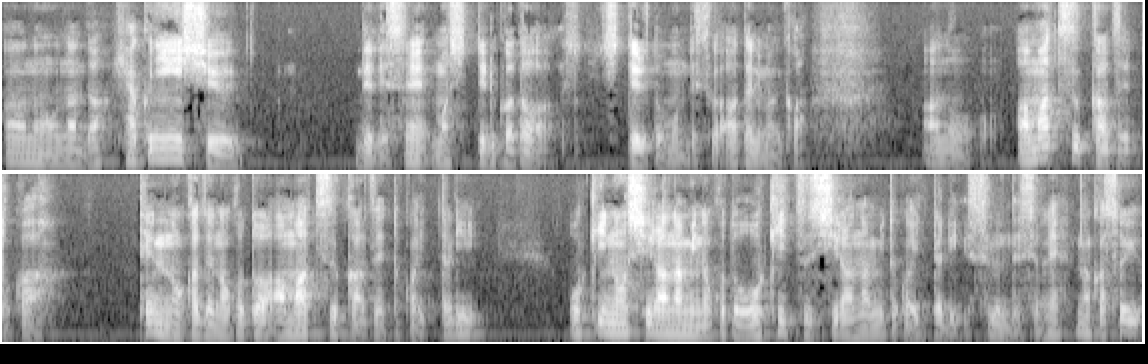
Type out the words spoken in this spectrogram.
あのなんだ百人一首でですね、まあ、知ってる方は知ってると思うんですが当たり前か。あの天津風とか天の風のことを天津風とか言ったり沖の白波のことを沖津白波とか言ったりするんですよね。なんかそういう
